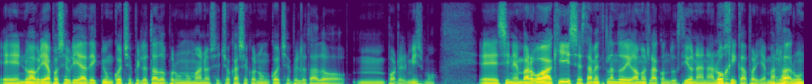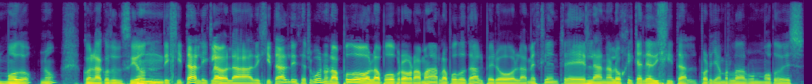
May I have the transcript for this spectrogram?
eh, no habría posibilidad de que un coche pilotado por un humano se chocase con un coche pilotado mm, por el mismo. Eh, sin embargo, aquí se está mezclando, digamos, la conducción analógica, por llamarlo de algún modo, ¿no? Con la conducción digital. Y claro, la digital dices, bueno, la puedo, la puedo programar, la puedo tal, pero la mezcla entre la analógica y la digital, por llamarlo de algún modo, es,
